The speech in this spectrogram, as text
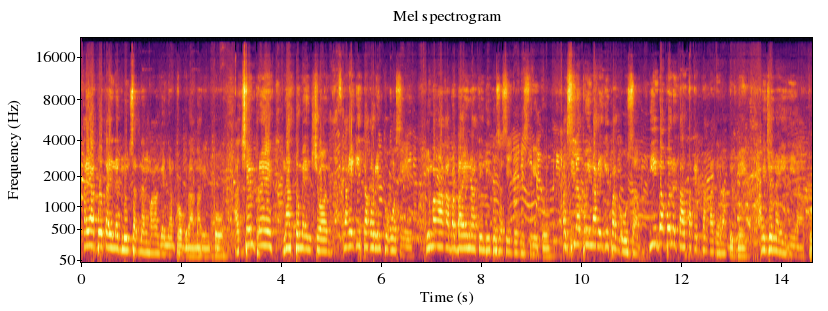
Kaya po tayo naglunsad ng mga ganyang programa rin po. At syempre, not to mention, nakikita ko rin po kasi yung mga kababayan natin dito sa Cebu Distrito, pag sila po yung nakikipag-usap, yung iba po nagtatakip ng kanilang bibig. Medyo nahihiya po.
